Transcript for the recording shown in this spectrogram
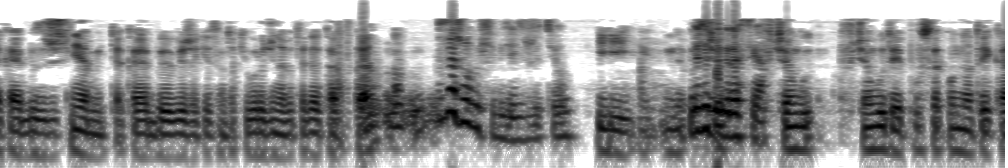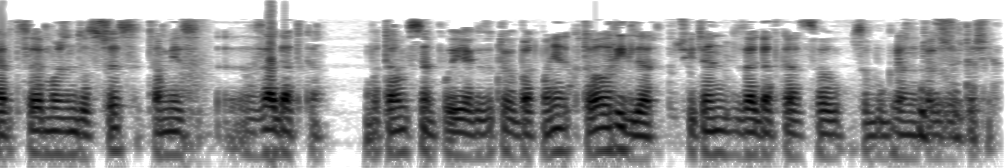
taka jakby z życzeniami, taka jakby, wiesz, jakie są takie urodzinowe, taka kartka. No, zdarzyło mi się widzieć w życiu. I w, Będzie cia- dygresja. w, ciągu, w ciągu tej pół sekundy na tej kartce można dostrzec, tam jest e, zagadka. bo tam występuje jak zwykle w Batmanie kto? Riddler, czyli ten zagadka, co, co był grany także wcześniej.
